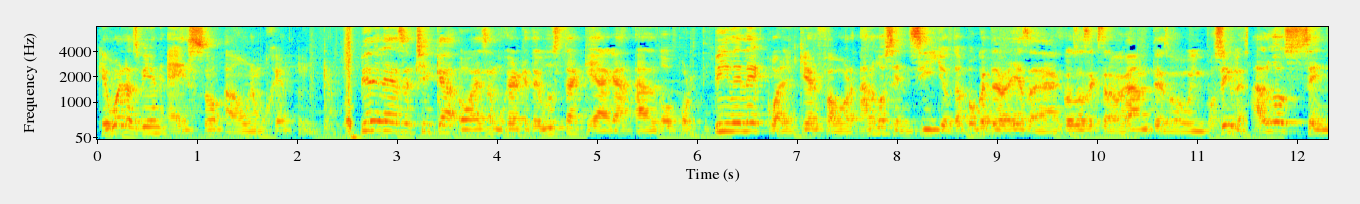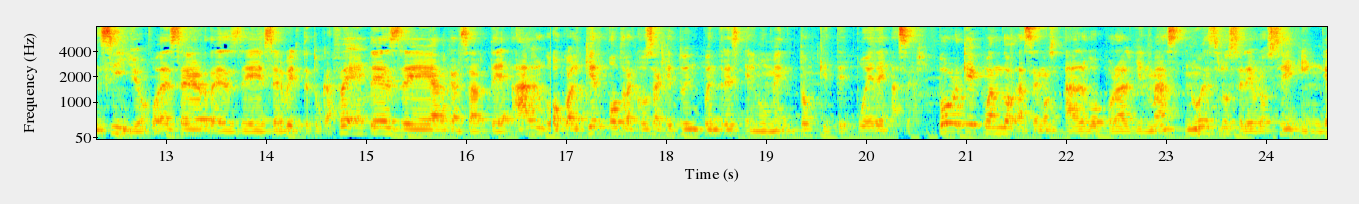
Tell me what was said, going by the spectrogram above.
que huelas bien, eso a una mujer le encanta. Pídele a esa chica o a esa mujer que te gusta que haga algo por ti. Pídele cualquier favor, algo sencillo, tampoco te vayas a cosas extravagantes o imposibles. Algo sencillo, puede ser desde servirte tu café, desde alcanzarte algo o cualquier otra cosa que tú encuentres el momento que te puede hacer. Porque cuando hacemos algo por alguien más, nuestro cerebro se engaña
